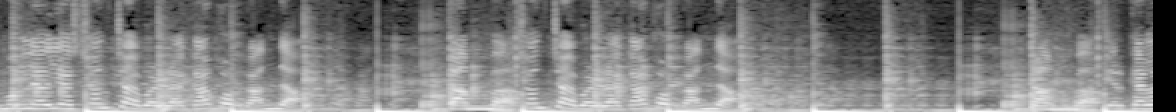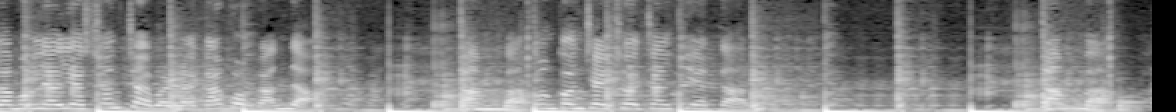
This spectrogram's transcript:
monalya shancha baraka gonganda. Tamba, shancha baraka gonganda. Tamba, piercala monalya shancha baraka gonganda. Tamba, con conchecho chalquietal. Tamba.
